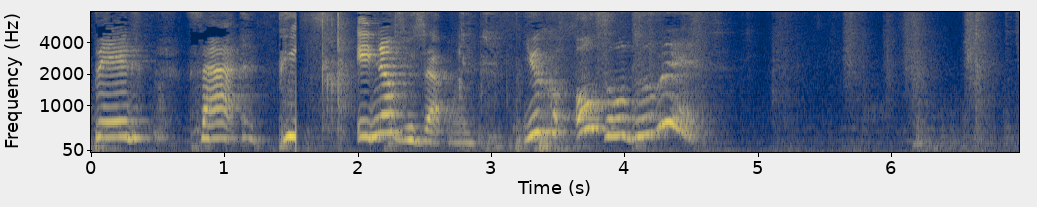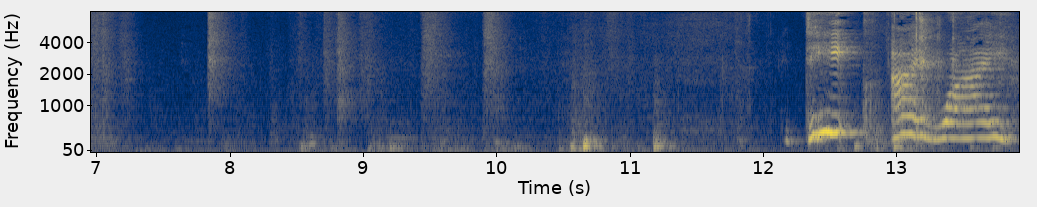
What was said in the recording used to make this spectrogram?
big fat piece. Enough with that one. You can also do this. DIY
